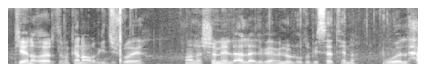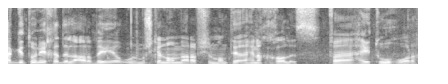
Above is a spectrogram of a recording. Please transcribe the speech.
okay أنا غيرت مكان عربيتي شوية علشان القلق اللي بيعملوه الأتوبيسات هنا. والحاج توني خد العربية والمشكلة إن هو ما يعرفش المنطقة هنا خالص فهيتوه ورا.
